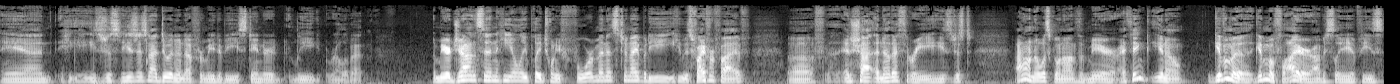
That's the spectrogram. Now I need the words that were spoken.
and he, he's just he's just not doing enough for me to be standard league relevant. Amir Johnson, he only played 24 minutes tonight, but he he was 5 for 5 uh, and shot another 3. He's just I don't know what's going on with Amir. I think you know, give him a give him a flyer. Obviously, if he's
